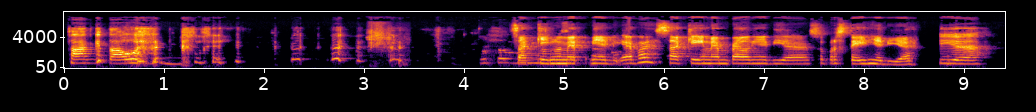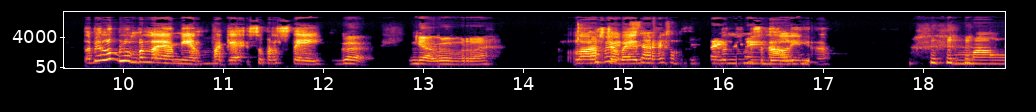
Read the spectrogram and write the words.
Sakit tahu saking mapnya dia apa? Saking nempelnya dia super stay-nya dia. Iya. Tapi lo belum pernah ya Mir pakai super stay? Gue nggak belum pernah. Lo harus tapi cobain penting sekali gitu mau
